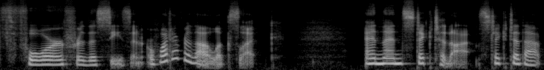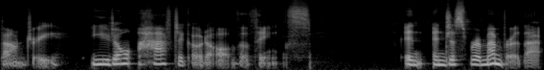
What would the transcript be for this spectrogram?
four for the season or whatever that looks like. And then stick to that. Stick to that boundary. You don't have to go to all the things. And, and just remember that.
